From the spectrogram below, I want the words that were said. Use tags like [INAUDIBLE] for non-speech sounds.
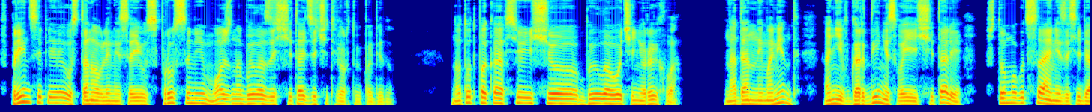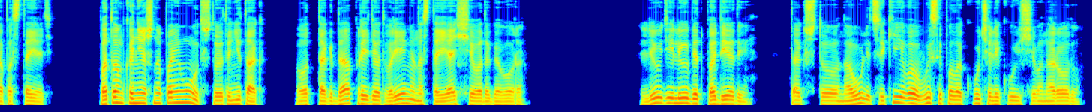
В принципе, установленный союз с пруссами можно было засчитать за четвертую победу. Но тут пока все еще было очень рыхло. На данный момент они в гордыне своей считали, что могут сами за себя постоять. Потом, конечно, поймут, что это не так. Вот тогда придет время настоящего договора. Люди любят победы, так что на улице Киева высыпала куча ликующего народу.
